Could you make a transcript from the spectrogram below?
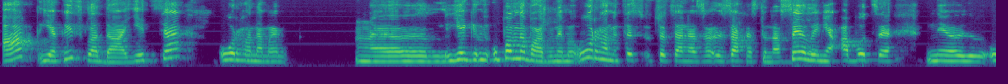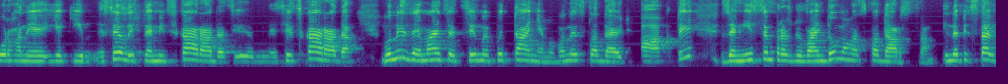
Акт, який складається органами. Е, Уповноваженими органами, це соціального за- захисту населення, або це е, органи, які селищна міська рада, сільська рада, вони займаються цими питаннями. Вони складають акти за місцем проживання домогосподарства, і на підставі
